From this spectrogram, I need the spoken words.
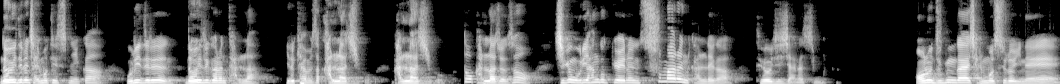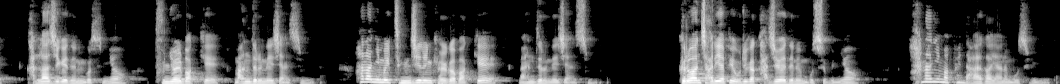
너희들은 잘못했으니까 우리들은 너희들과는 달라. 이렇게 하면서 갈라지고, 갈라지고, 또 갈라져서 지금 우리 한국 교회는 수많은 갈래가 되어지지 않았습니까? 어느 누군가의 잘못으로 인해 갈라지게 되는 것은요, 분열밖에 만들어내지 않습니다. 하나님을 등지는 결과밖에 만들어내지 않습니다. 그러한 자리 앞에 우리가 가져야 되는 모습은요, 하나님 앞에 나아가야 하는 모습입니다.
